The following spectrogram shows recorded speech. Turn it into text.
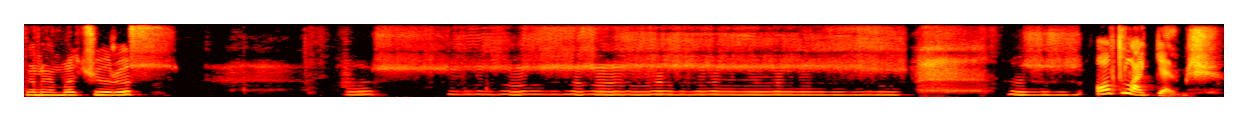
Hemen bakıyoruz. Altı like gelmiş.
